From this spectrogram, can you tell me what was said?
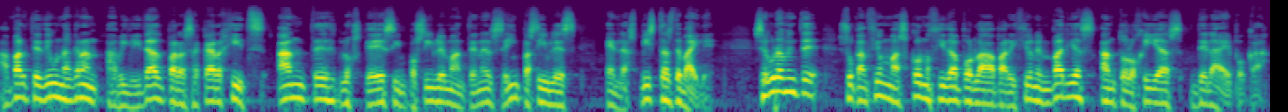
aparte de una gran habilidad para sacar hits antes los que es imposible mantenerse impasibles en las pistas de baile. Seguramente su canción más conocida por la aparición en varias antologías de la época.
